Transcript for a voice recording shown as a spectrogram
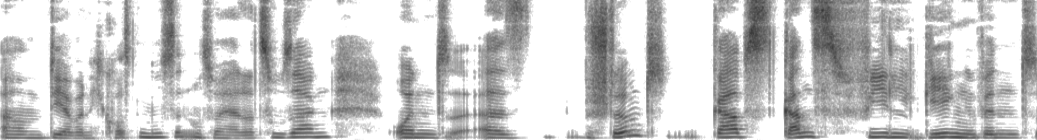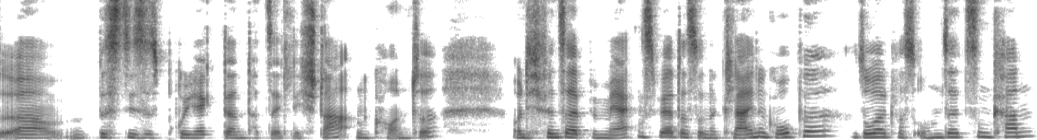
ähm, die aber nicht kostenlos sind, muss man ja dazu sagen. Und äh, bestimmt gab es ganz viel Gegenwind, äh, bis dieses Projekt dann tatsächlich starten konnte. Und ich finde es halt bemerkenswert, dass so eine kleine Gruppe so etwas umsetzen kann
